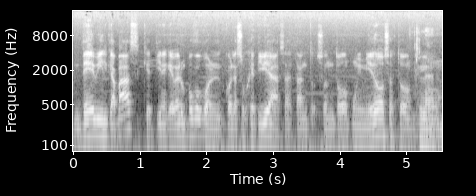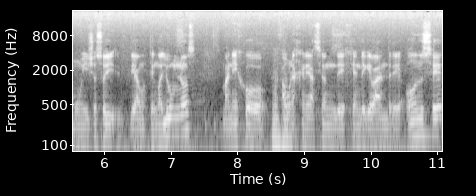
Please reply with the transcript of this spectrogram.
débil capaz, que tiene que ver un poco con, con la subjetividad. O sea, tanto, son todos muy miedosos, todos Claro. muy... Yo soy, digamos, tengo alumnos, manejo a una generación de gente que va entre 11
